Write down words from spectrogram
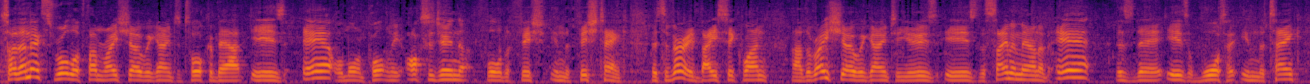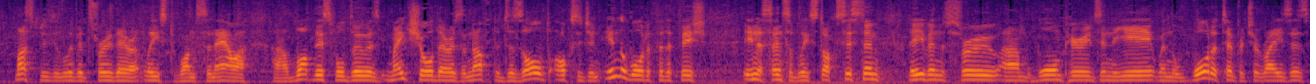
So the next rule of thumb ratio we're going to talk about is air, or more importantly, oxygen for the fish in the fish tank. It's a very basic one. Uh, the ratio we're going to use is the same amount of air as there is water in the tank must be delivered through there at least once an hour. Uh, what this will do is make sure there is enough dissolved oxygen in the water for the fish in a sensibly stocked system, even through um, warm periods in the year when the water temperature raises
